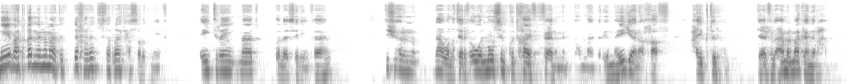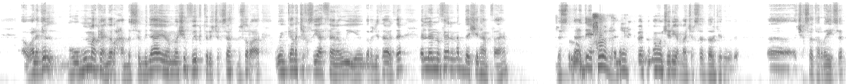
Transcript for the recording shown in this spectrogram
ميف اعتقدنا إنه ماتت. دخلت ستارلايت حصلت ميف. A-Train مات طلع سليم فاهم؟ تشعر إنه لا والله تعرف أول موسم كنت خايف فعلا من هوملاندر. يوم ما يجي أنا أخاف حيقتلهم. تعرف العمل ما كان يرحم. أو على الأقل هو مو ما كان يرحم بس في البداية لما أشوف يقتل الشخصيات بسرعة وان كانت شخصيات ثانوية ودرجة ثالثة إلا إنه فعلا أبدأ أشيل هم فاهم؟ بس بعدين ما هو سريع مع شخصيات الدرجة الأولى آه شخصيات الرئيسة.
